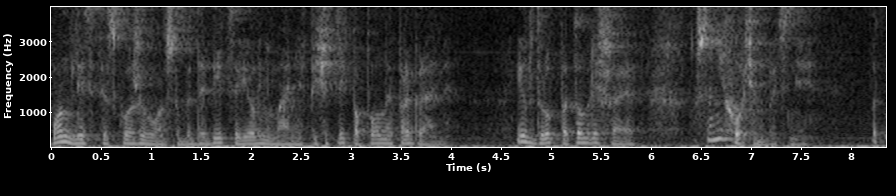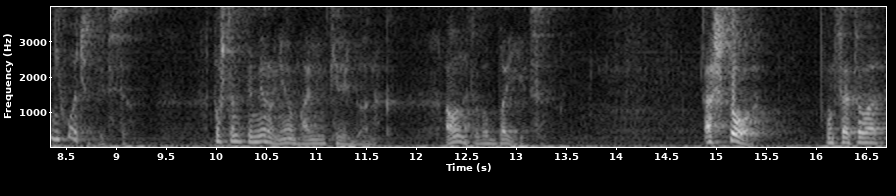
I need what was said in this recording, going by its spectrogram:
Он лезет из кожи вон, чтобы добиться ее внимания, впечатлить по полной программе. И вдруг потом решает, что не хочет быть с ней. Вот не хочет и все. Потому что, например, у нее маленький ребенок, а он этого боится. А что? Он с этого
